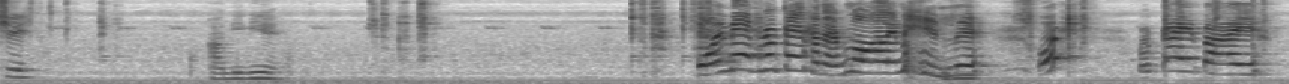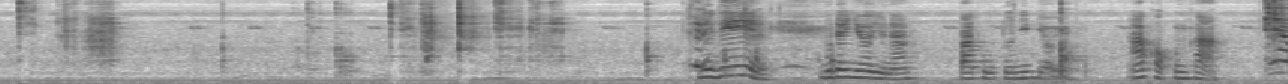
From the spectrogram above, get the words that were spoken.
ช เอาดีโอ๊ยแม่ไม่ต้องใกล้ขนาดมองอะไรไม่เห็นเลย โอ๊ยก็ใกล้ไป ๆดีๆบูได้เยอะอยู่นะปลาทูตัวนิดเดียวเองอะขอบคุณค่ะเนี่ย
